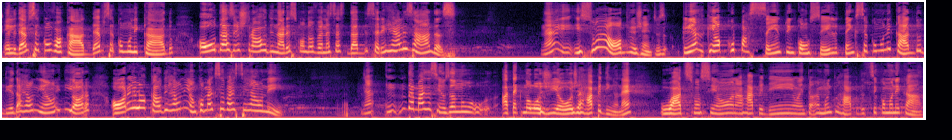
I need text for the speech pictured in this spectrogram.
Ele deve ser convocado, deve ser comunicado, ou das extraordinárias, quando houver necessidade de serem realizadas. Né? Isso é óbvio, gente. Quem, quem, ocupa assento em conselho tem que ser comunicado do dia da reunião e de hora, hora e local de reunião. Como é que você vai se reunir? Né? Ainda mais assim, usando a tecnologia hoje é rapidinho, né? O WhatsApp funciona rapidinho, então é muito rápido de se comunicar.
